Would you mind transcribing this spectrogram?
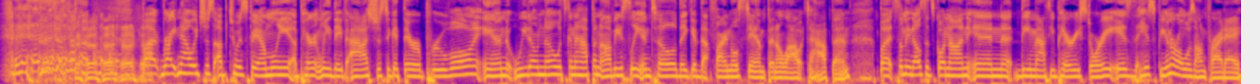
but right now, it's just up to his family. Apparently, they've asked just to get their approval, and we don't know what's going to happen, obviously, until they give that final stamp and allow it to happen. But something else that's going on in the Matthew Perry story is that his funeral was on Friday.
